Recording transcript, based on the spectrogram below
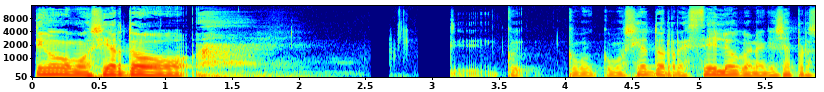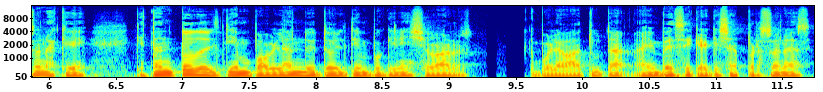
tengo como cierto como, cierto recelo con aquellas personas que, que, están todo el tiempo hablando y todo el tiempo quieren llevar como la batuta. A mí me parece que aquellas personas,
